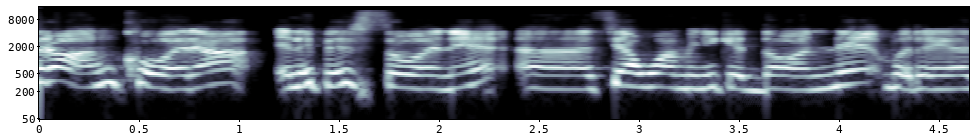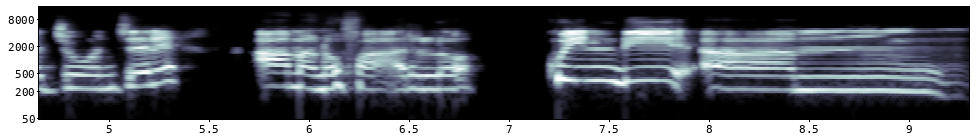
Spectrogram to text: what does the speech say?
però ancora le persone, eh, sia uomini che donne, vorrei aggiungere, amano farlo. Quindi um,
